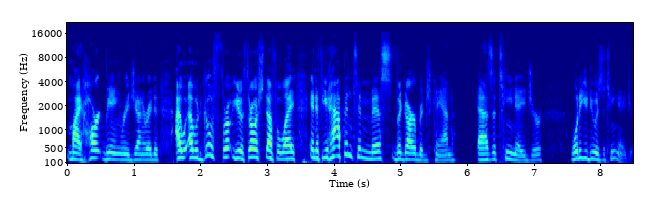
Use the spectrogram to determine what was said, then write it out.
my heart being regenerated, I, would go throw, you know, throw stuff away. And if you happen to miss the garbage can as a teenager, what do you do as a teenager?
